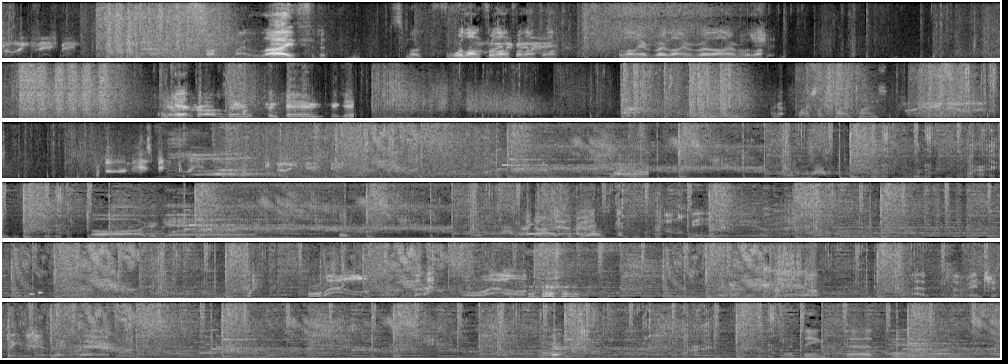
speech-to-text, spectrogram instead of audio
Throwing flashbang. Fuck my life. Should have smoked. Four long, four long, four long, four long. Four long, everybody long, everybody long, everybody Oh long. shit. Yeah, Okay. crossing. Good game. Good game. I got flashed like five times. That's some interesting shit right there. Okay. I think that is.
